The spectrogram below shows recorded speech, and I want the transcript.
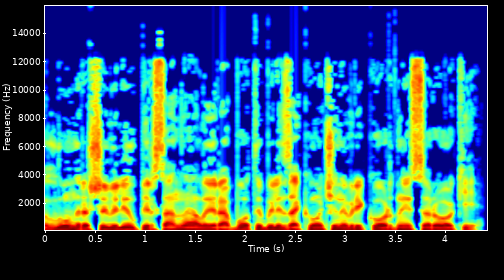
Лун расшевелил персонал, и работы были закончены в рекордные сроки.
